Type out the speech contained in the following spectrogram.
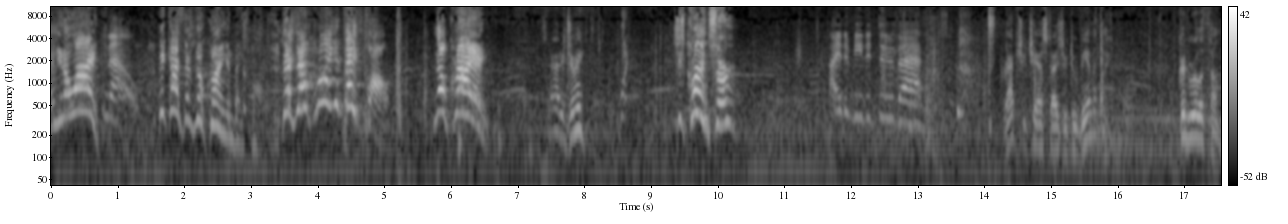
And you know why? No. Because there's no crying in baseball. There's no crying in baseball! No crying! What's the matter, Jimmy? What? She's crying, sir. I didn't mean to do that. Perhaps you chastise her too vehemently. Good rule of thumb.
